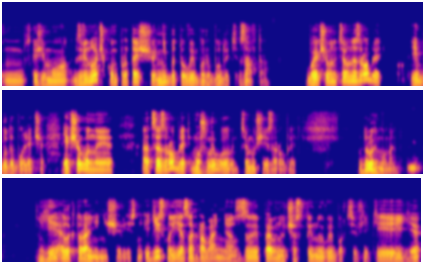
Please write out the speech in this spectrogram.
ем, скажімо, дзвіночком про те, що нібито вибори будуть завтра. Бо якщо вони цього не зроблять, їм буде боляче. Якщо вони е, це зроблять, можливо, цьому ще й зароблять. Другий момент. Є електоральні ніші різні, і дійсно є загравання з певною частиною виборців, який є,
